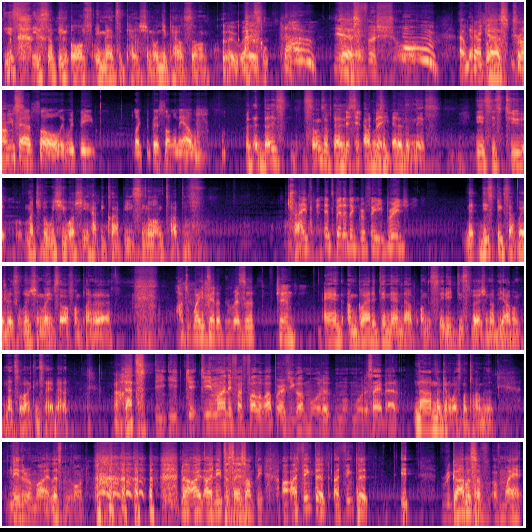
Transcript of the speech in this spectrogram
this is something of emancipation or new power song. No way. No! Yes, Okay. for sure. That New Power big ass Soul- it New drums. Power Soul, it would be like the best song on the album. But those songs of those It- it albums be. are better than this. This is too much of a wishy-washy, happy clappy, sing-along type of track. It's, it's better than Graffiti Bridge. Th- This picks up where Resolution leaves off on Planet Earth. Oh, it's way better than Resolution. And I'm glad it didn't end up on the CD disc version of the album. That's all I can say about it. That's. You, you, do you mind if I follow up, or have you got more to more, more to say about it? No, I'm not going to waste my time with it. Neither am I. Let's move on. no, I, I need to say something. I, I think that I think that it, regardless of, of my,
